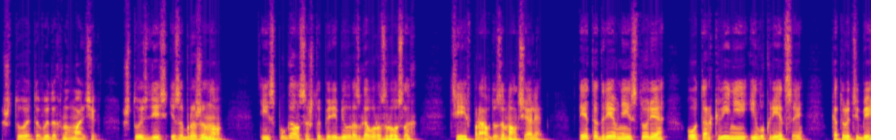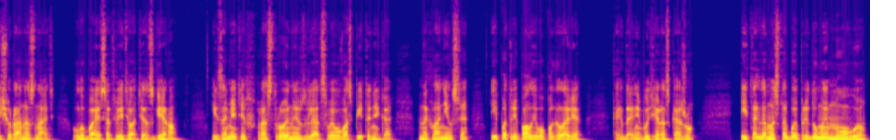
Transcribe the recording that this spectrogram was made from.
«Что это?» — выдохнул мальчик. «Что здесь изображено?» И испугался, что перебил разговор взрослых. Те и вправду замолчали. «Это древняя история о Тарквинии и Лукреции, которую тебе еще рано знать», — улыбаясь, ответил отец Геро. И, заметив расстроенный взгляд своего воспитанника, наклонился и потрепал его по голове. «Когда-нибудь я расскажу. И тогда мы с тобой придумаем новую,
